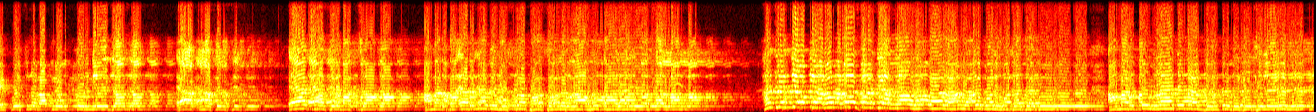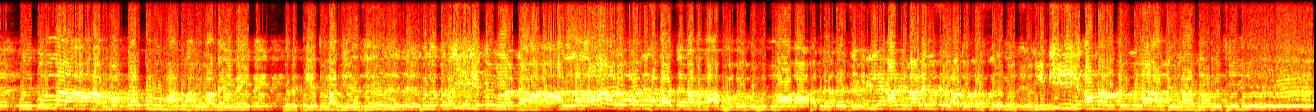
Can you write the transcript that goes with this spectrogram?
এই প্রশ্নের আপনি উত্তর নিয়ে যান। এক মাসের শিশু, এক মাসের বাচ্চা। আমার দয়ার নবী মুস্তাফা সাল্লাল্লাহু তাআলা আলাইহি ওয়াসাল্লাম আমার দোল্লা যেটা দুলতে দেখেছিলেন, ওই দোল্লা আপনার মক্কার কোনো মানুষ দোলা দেয় নাই। বলে, কে দোলা দিয়েছে? বলে, ওই দোল্লাটা যার নাম হলো তিনি আমার দোল্লা দোলা দিতেছিলেন।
